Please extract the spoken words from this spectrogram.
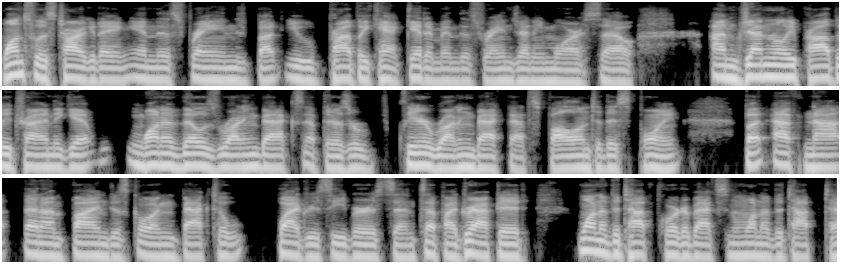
once was targeting in this range, but you probably can't get him in this range anymore. So I'm generally probably trying to get one of those running backs if there's a clear running back that's fallen to this point. But if not, then I'm fine just going back to wide receivers. Since if I drafted one of the top quarterbacks and one of the top t-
